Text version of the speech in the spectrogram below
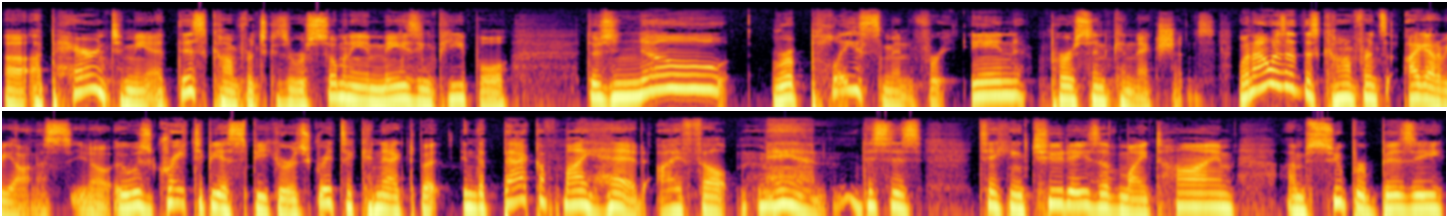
uh, apparent to me at this conference because there were so many amazing people, there's no replacement for in person connections. When I was at this conference, I gotta be honest, you know, it was great to be a speaker, it's great to connect, but in the back of my head, I felt, man, this is taking two days of my time. I'm super busy.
